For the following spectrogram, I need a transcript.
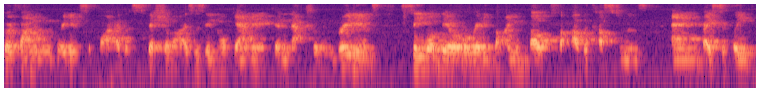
go find an ingredient supplier that specializes in organic and natural ingredients, see what they're already buying in bulk for other customers, and basically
